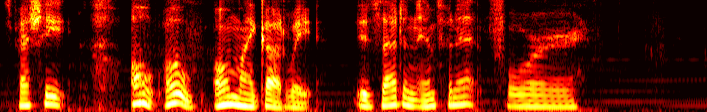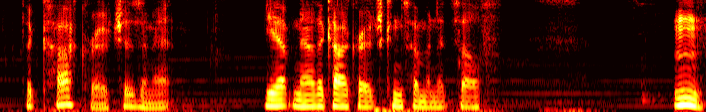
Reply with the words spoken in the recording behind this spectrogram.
Especially... Oh, oh, oh my god, wait. Is that an infinite for the cockroach, isn't it? Yep, now the cockroach can summon itself. Mmm.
